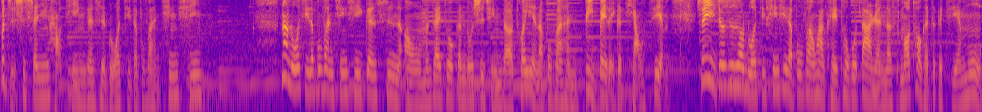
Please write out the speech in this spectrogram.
不只是声音好听，更是逻辑的部分很清晰。那逻辑的部分清晰，更是呃我们在做更多事情的推演的部分很必备的一个条件。所以就是说，逻辑清晰的部分的话，可以透过大人的 Small Talk 这个节目，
